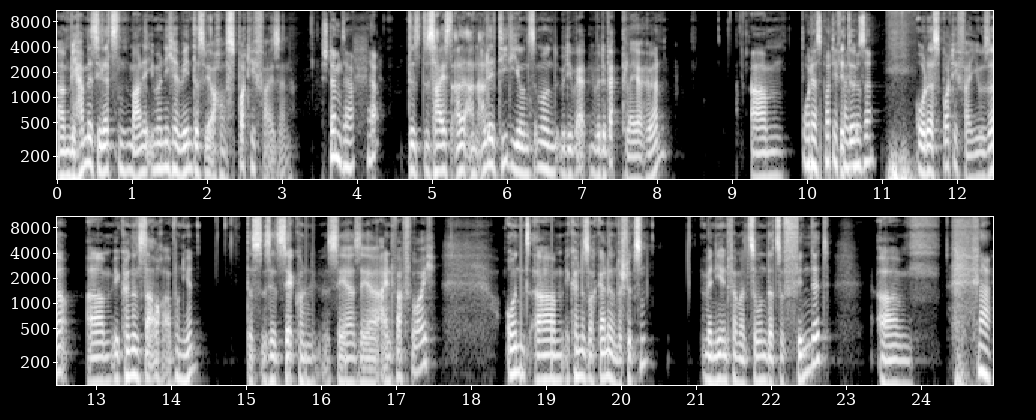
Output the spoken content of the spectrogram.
Ähm, wir haben jetzt die letzten Male immer nicht erwähnt, dass wir auch auf Spotify sind. Stimmt, ja. Ja. Das, das heißt, an alle die, die uns immer über die Web, über die Webplayer hören, ähm, Oder Spotify-User. oder Spotify-User, ähm, ihr könnt uns da auch abonnieren. Das ist jetzt sehr, sehr, sehr einfach für euch. Und ähm, ihr könnt uns auch gerne unterstützen, wenn ihr Informationen dazu findet. Ähm, Na,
